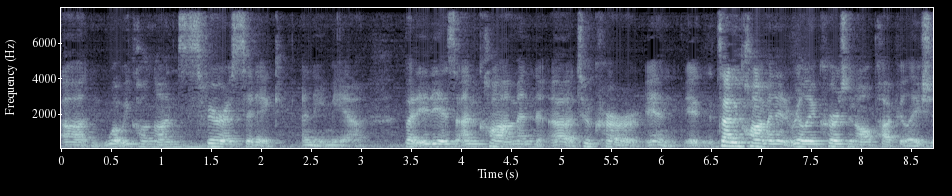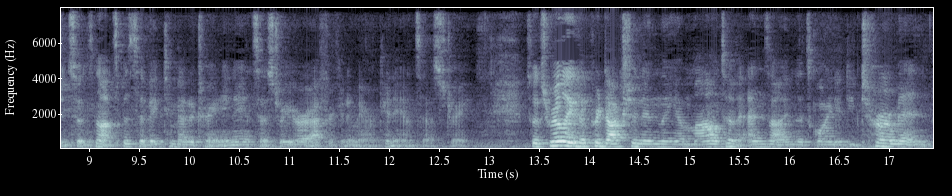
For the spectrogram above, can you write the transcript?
uh, what we call non-spherocytic anemia but it is uncommon uh, to occur in, it, it's uncommon, it really occurs in all populations, so it's not specific to Mediterranean ancestry or African American ancestry. So it's really the production and the amount of enzyme that's going to determine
